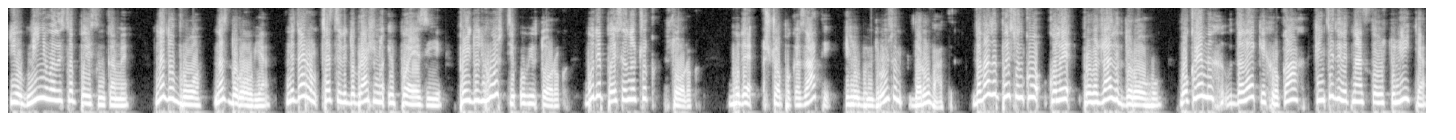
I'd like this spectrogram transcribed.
і обмінювалися писанками на добро, на здоров'я. Недаром це це відображено і в поезії. Прийдуть гості у вівторок, буде писаночок 40. Буде що показати і любим друзям дарувати. Давали писанку, коли проведжали в дорогу. В окремих в далеких роках, кінці 19 століття,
